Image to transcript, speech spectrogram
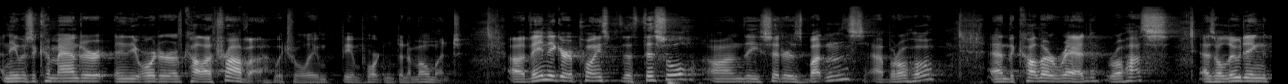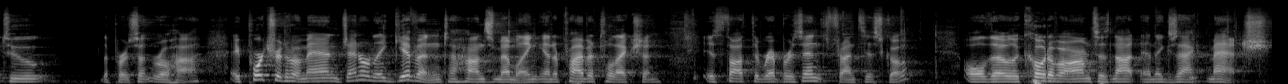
and he was a commander in the order of Calatrava, which will be important in a moment. Uh, points to the thistle on the sitter's buttons, abrojo, and the color red, rojas, as alluding to the person, Roja, a portrait of a man generally given to Hans Memling in a private collection is thought to represent Francisco, although the coat of arms is not an exact match.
